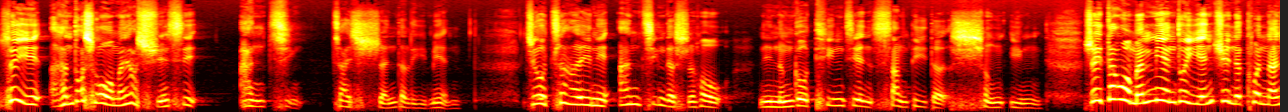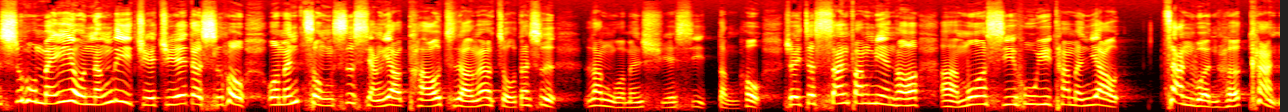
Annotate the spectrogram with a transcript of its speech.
所以很多时候我们要学习安静在神的里面，就在你安静的时候。你能够听见上帝的声音，所以当我们面对严峻的困难，似乎没有能力解决的时候，我们总是想要逃，想要走，但是让我们学习等候。所以这三方面哦，啊，摩西呼吁他们要站稳和看，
